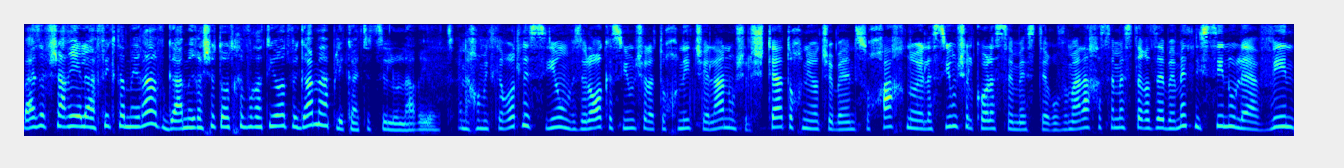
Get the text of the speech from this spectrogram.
ואז אפשר יהיה להפיק את המרב גם מרשתות חברתיות וגם מאפליקציות סלולריות. אנחנו מתקרבות לסיום, וזה לא רק הסיום של התוכנית שלנו, של שתי התוכניות שבהן שוחחנו, אלא סיום של כל הסמסטר. ובמהלך הסמסטר הזה באמת ניסינו להבין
